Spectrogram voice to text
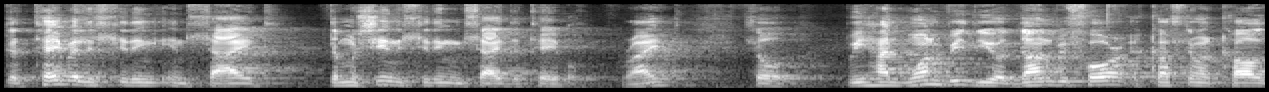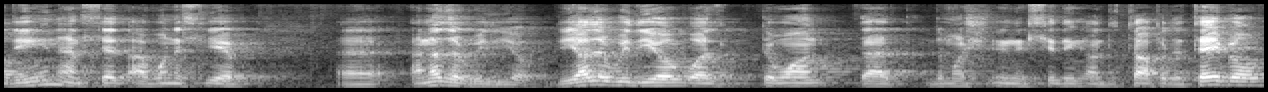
the table is sitting inside, the machine is sitting inside the table, right? So we had one video done before, a customer called in and said, I want to see a, uh, another video. The other video was the one that the machine is sitting on the top of the table.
